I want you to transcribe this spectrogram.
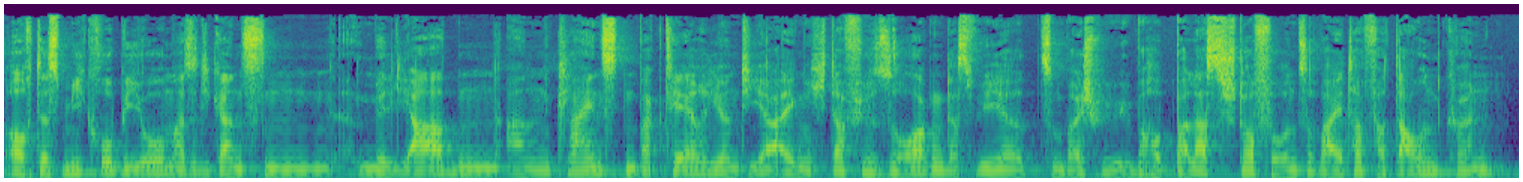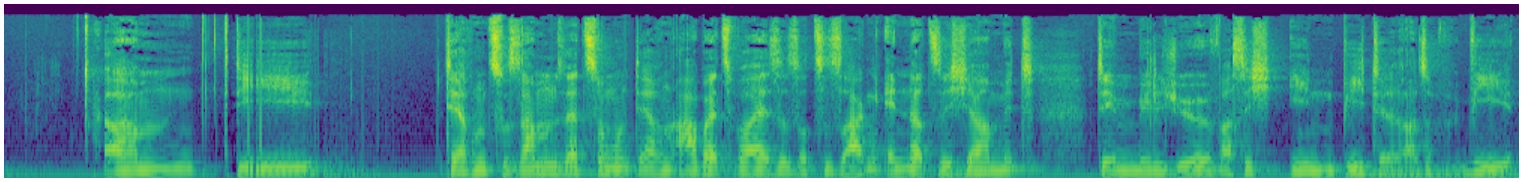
auch das Mikrobiom, also die ganzen Milliarden an kleinsten Bakterien, die ja eigentlich dafür sorgen, dass wir zum Beispiel überhaupt Ballaststoffe und so weiter verdauen können, ähm, die deren Zusammensetzung und deren Arbeitsweise sozusagen ändert sich ja mit dem Milieu, was ich ihnen biete. Also wie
